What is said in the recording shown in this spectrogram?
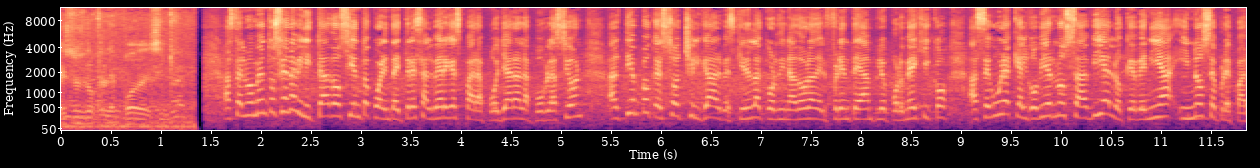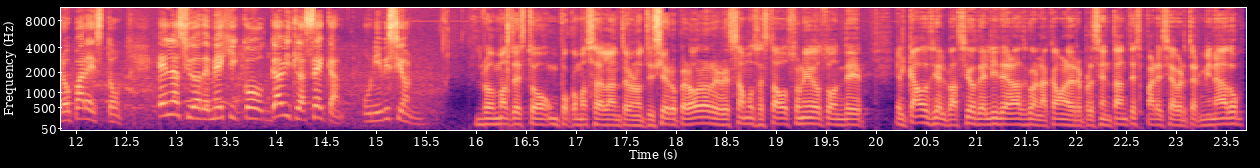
Eso es lo que le puedo decir. Hasta el momento se han habilitado 143 albergues para apoyar a la población, al tiempo que Xochil Gálvez, quien es la coordinadora del Frente Amplio por México, asegura que el gobierno sabía lo que venía y no se preparó para esto. En la Ciudad de México, Gaby Tlaseca, Univisión. Tendremos más de esto un poco más adelante en el noticiero, pero ahora regresamos a Estados Unidos, donde el caos y el vacío de liderazgo en la Cámara de Representantes parece haber terminado.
